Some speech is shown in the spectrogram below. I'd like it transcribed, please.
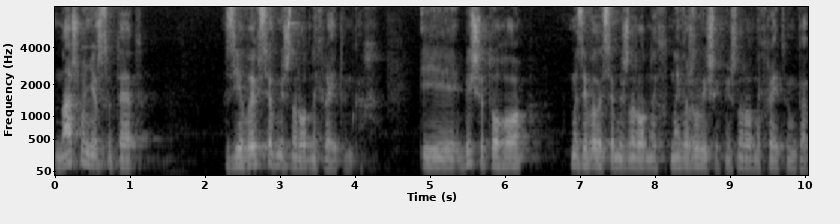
Наш університет з'явився в міжнародних рейтингах. І більше того, ми з'явилися в міжнародних, найважливіших міжнародних рейтингах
